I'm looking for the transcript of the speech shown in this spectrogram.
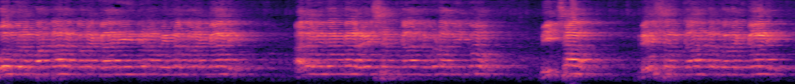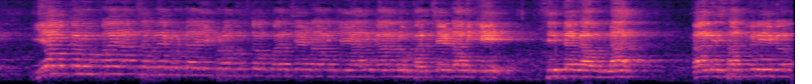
భూముల పట్టాల కొరకు కానీ ఇందిరా ఇళ్ళ కొరకు కానీ అదేవిధంగా రేషన్ కార్డులు కూడా మీకు ఇచ్చాం. రేషన్ కార్డుల కొరకు కానీ ఏ ఒక్క రూపాయి లంచం లేకుండా ఈ ప్రభుత్వం పనిచేయడానికి అధికారులు పనిచేయడానికి సిద్ధంగా ఉన్నారు. దాన్ని సద్వినియోగం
